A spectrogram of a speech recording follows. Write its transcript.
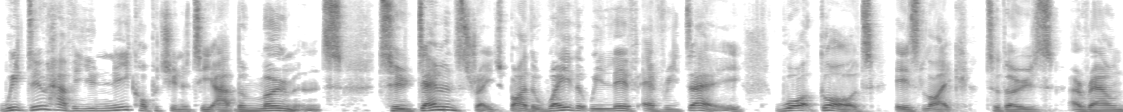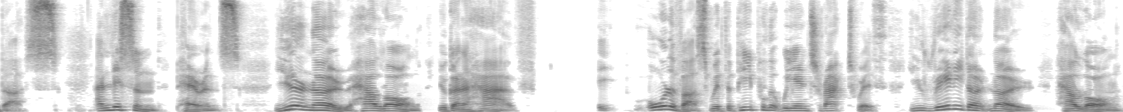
we do have a unique opportunity at the moment to demonstrate by the way that we live every day what God is like to those around us. And listen, parents, you don't know how long you're going to have all of us, with the people that we interact with, you really don't know how long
